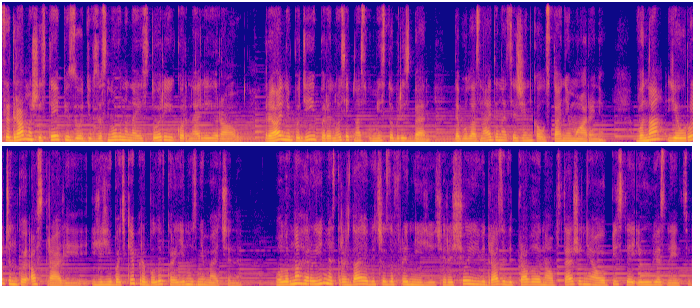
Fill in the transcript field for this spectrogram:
Це драма шести епізодів, заснована на історії Корнелії Рау. Реальні події переносять нас у місто Брізбен, де була знайдена ця жінка у стані марення. Вона є уродженкою Австралії. Її батьки прибули в країну з Німеччини. Головна героїня страждає від шизофренії, через що її відразу відправили на обстеження, а опісля і у в'язницю.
